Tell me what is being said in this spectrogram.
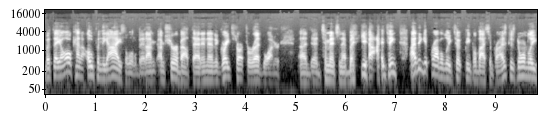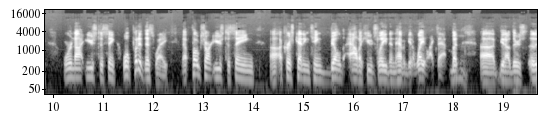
but they all kind of opened the eyes a little bit. I'm, I'm sure about that, and, and a great start for Redwater uh, to mention that. But yeah, I think I think it probably took people by surprise because normally we're not used to seeing. Well, put it this way: that folks aren't used to seeing uh, a Chris Ketting team build out a huge lead and have it get away like that. But mm-hmm. uh, you know, there's uh,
